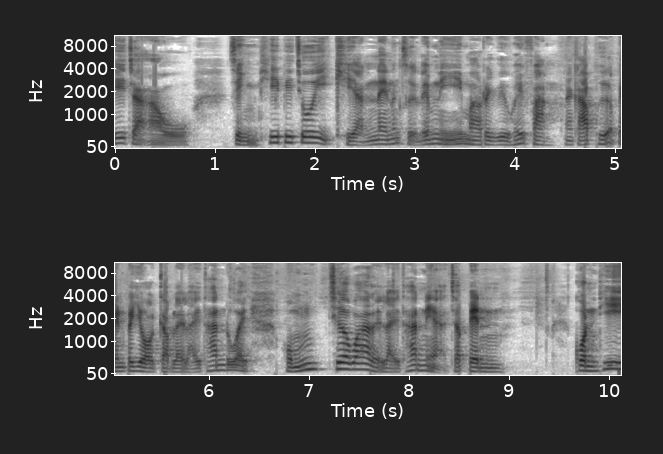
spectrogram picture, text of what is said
ที่จะเอา สิ่งที่พี่จุ้ยเขียนในหนังสือเล่มนี้มารีวิวให้ฟังนะครับเผื่อเป็นประโยชน์กับหลาย ๆ ท่านด้วย ผมเชื่อว่าหลาย ๆ ท่านเนี่ยจะเป็นคนที่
